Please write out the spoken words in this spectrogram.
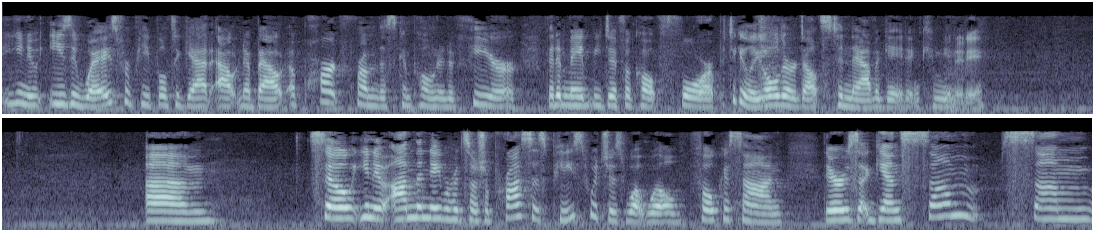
you know, easy ways for people to get out and about apart from this component of fear that it may be difficult for particularly older adults to navigate in community. Um, so, you know, on the neighborhood social process piece, which is what we'll focus on, there's again some some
